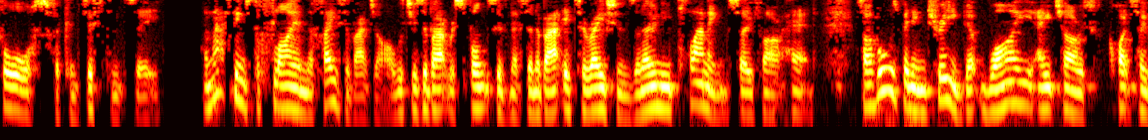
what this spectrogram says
force for consistency. And that seems to fly in the face of Agile, which is about responsiveness and about iterations and only planning so far ahead. So I've always been intrigued at why HR is quite so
